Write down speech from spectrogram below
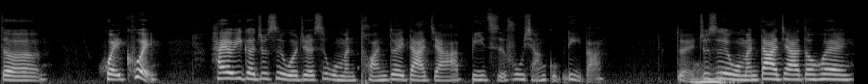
的回馈，还有一个就是，我觉得是我们团队大家彼此互相鼓励吧。对，就是我们大家都会，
